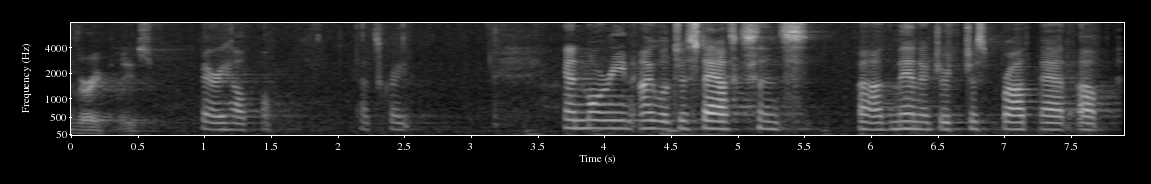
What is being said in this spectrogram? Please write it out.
very pleased. Very helpful. That's great. And Maureen, I will just ask, since uh, the manager just brought that up,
